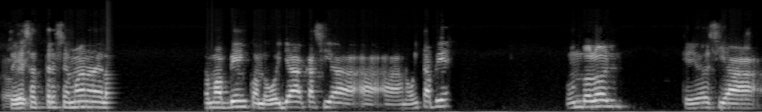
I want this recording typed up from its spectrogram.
Estoy esas tres semanas de lo más bien, cuando voy ya casi a, a, a 90 pies, un dolor que yo decía,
